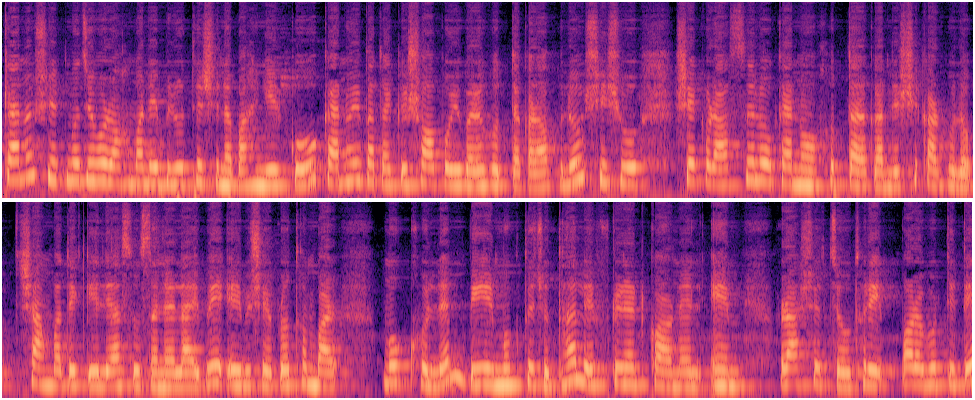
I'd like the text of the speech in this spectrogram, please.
কেন শেখ মুজিবুর রহমানের বিরুদ্ধে সেনাবাহিনীর কো? কেনই বা তাকে সপরিবারে হত্যা করা হলো? শিশু শেখ রাসেলও কেন হত্যাকাণ্ডের শিকার হলো? সাংবাদিক ইলিয়াস হোসেনের লাইভে এই বিষয়ে প্রথমবার মুখ খুললেন বীর মুক্তিযোদ্ধা lieutenant colonel M. Rashed Chowdhury. পরবর্তীতে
